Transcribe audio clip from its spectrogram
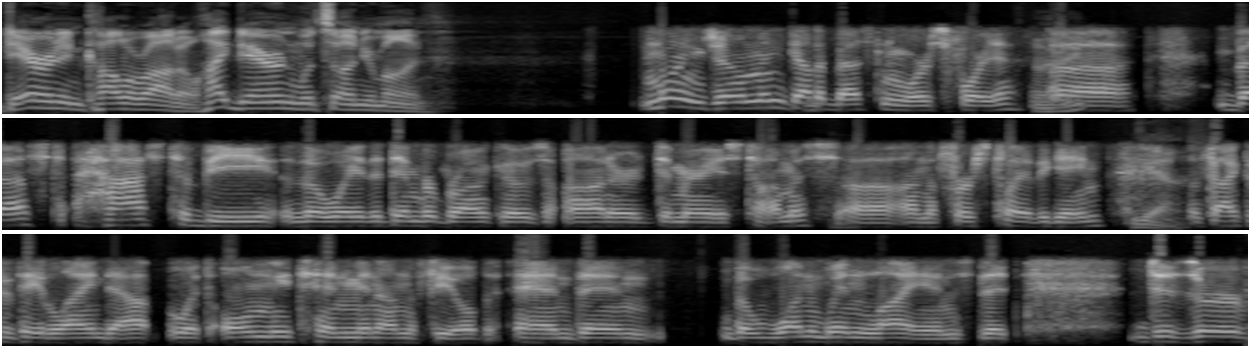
Darren in Colorado. Hi, Darren. What's on your mind? Morning, gentlemen. Got a best and worst for you. right. Uh, best has to be the way the Denver Broncos honored Demaryius Thomas uh, on the first play of the game. Yeah. The fact that they lined up with only 10 men on the field and then the one win Lions that deserve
